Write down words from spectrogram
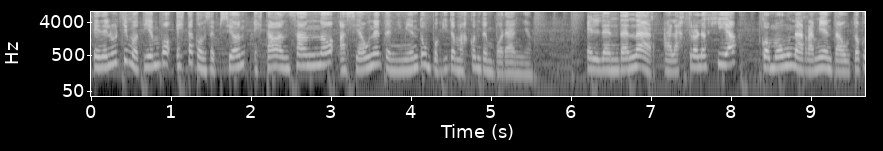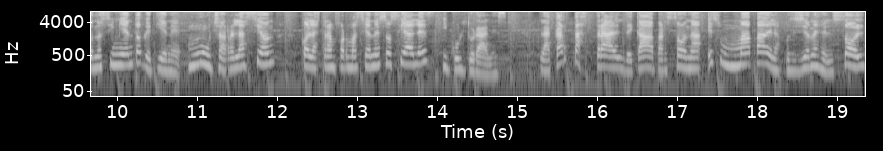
en el último tiempo esta concepción está avanzando hacia un entendimiento un poquito más contemporáneo. El de entender a la astrología como una herramienta de autoconocimiento que tiene mucha relación con las transformaciones sociales y culturales. La carta astral de cada persona es un mapa de las posiciones del Sol,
